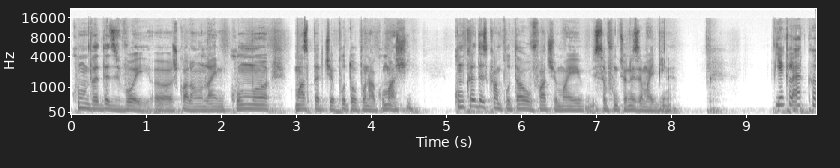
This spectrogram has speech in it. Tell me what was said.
cum vedeți voi uh, școala online, cum, cum ați perceput-o până acum și cum credeți că am putea o face mai, să funcționeze mai bine? E clar că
